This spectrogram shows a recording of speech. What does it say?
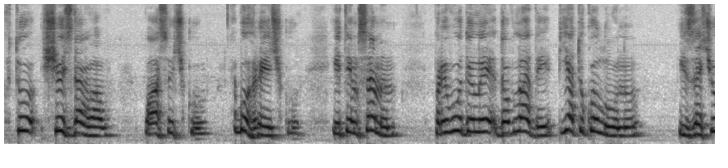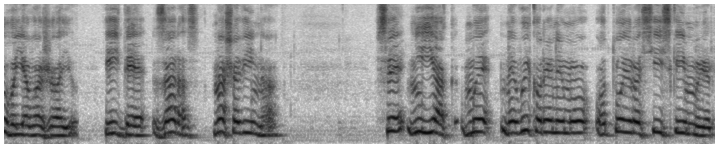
хто щось давав пасочку або гречку, і тим самим приводили до влади п'яту колону, із-за чого я вважаю, і йде зараз наша війна. Все ніяк ми не викоренимо отой російський мир,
